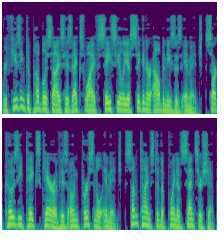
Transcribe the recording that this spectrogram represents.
refusing to publicize his ex-wife Cecilia Ciganer-Albéniz's image, Sarkozy takes care of his own personal image, sometimes to the point of censorship,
